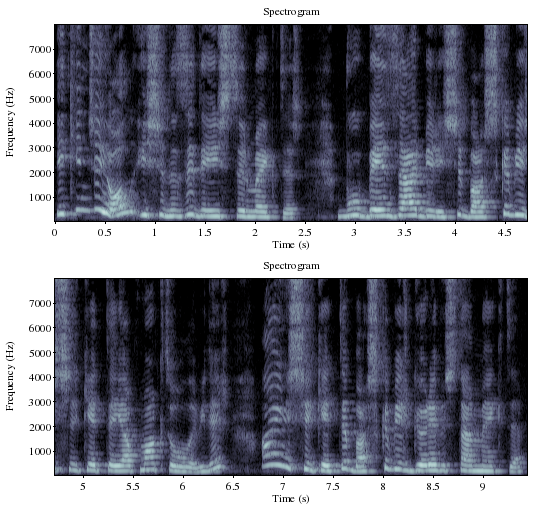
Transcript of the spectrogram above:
İkinci yol işinizi değiştirmektir. Bu benzer bir işi başka bir şirkette yapmak da olabilir. Aynı şirkette başka bir görev üstlenmekte.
